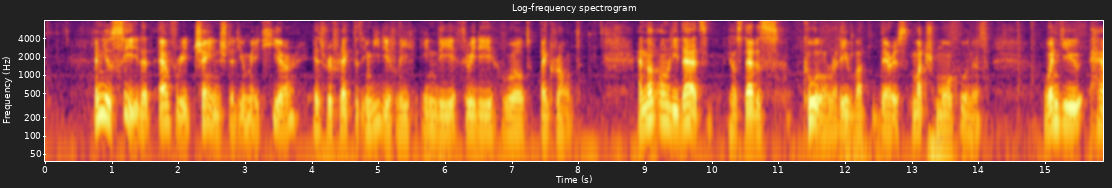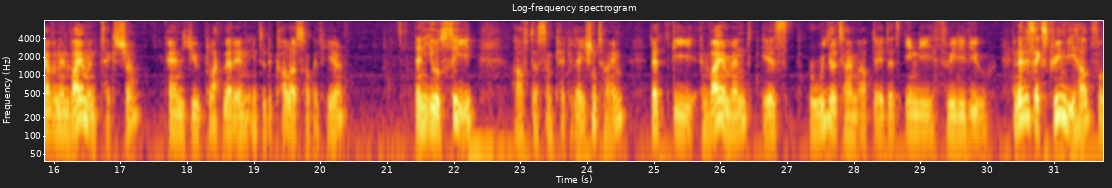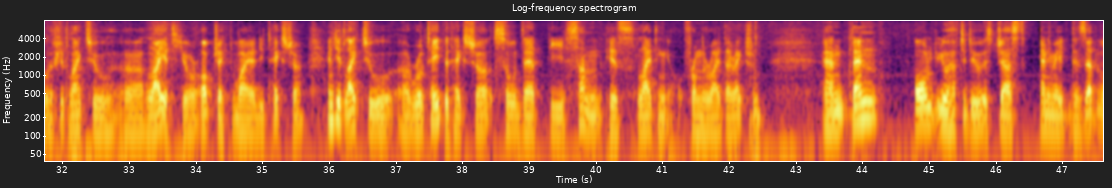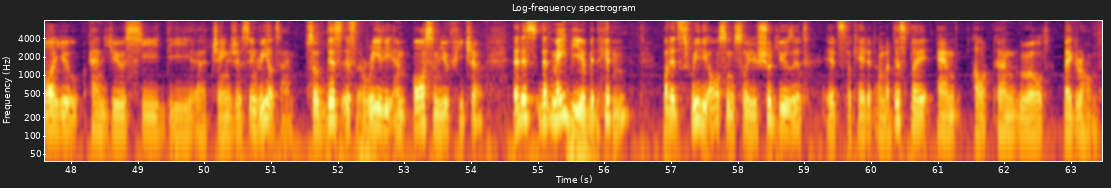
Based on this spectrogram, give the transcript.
then you see that every change that you make here is reflected immediately in the 3D world background. And not only that, because that is cool already, but there is much more coolness. When you have an environment texture and you plug that in into the color socket here, then you'll see after some calculation time that the environment is real-time updated in the 3D view. And that is extremely helpful if you'd like to uh, light your object via the texture and you'd like to uh, rotate the texture so that the sun is lighting from the right direction. And then all you have to do is just animate the Z value and you see the uh, changes in real time. So this is really an awesome new feature that is that may be a bit hidden, but it's really awesome so you should use it it's located under display and out and world background.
